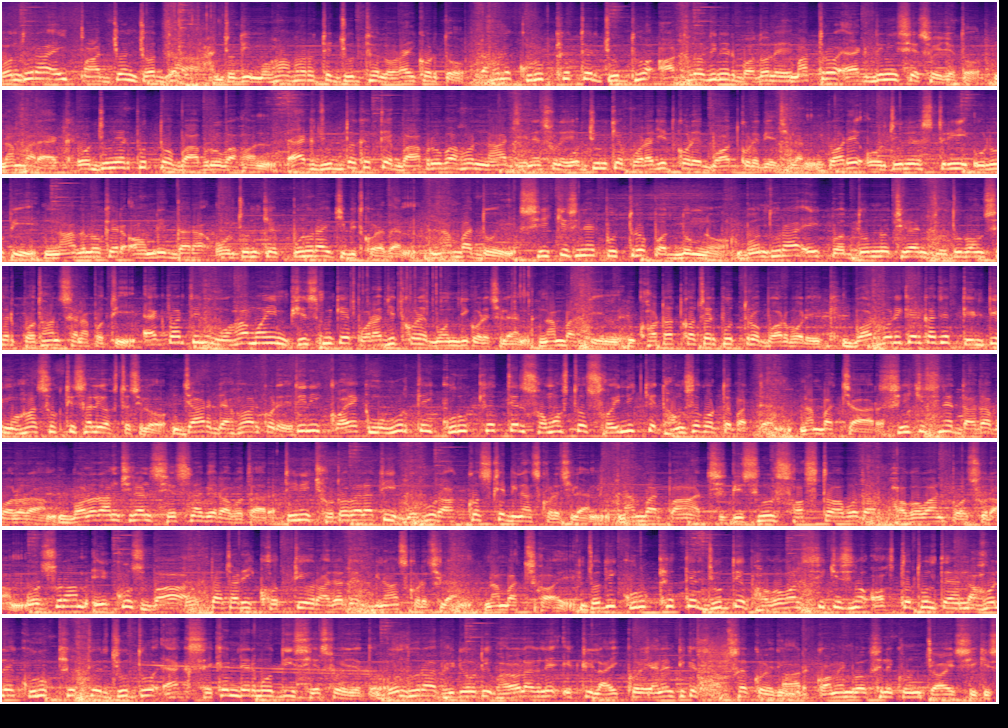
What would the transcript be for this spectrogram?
বন্ধুরা, এই পাঁচজন যোদ্ধা যদি মহাভারতের যুদ্ধে লড়াই করত, তাহলে কুরুক্ষেত্রের যুদ্ধ আঠারো দিনের বদলে মাত্র একদিনই শেষ হয়ে যেত। নাম্বার এক, অর্জুনের পুত্র বাবরুবাহন। এক যুদ্ধক্ষেত্রে বাবরুবাহন না জেনে শুনে অর্জুনকে পরাজিত করে বধ করে দিয়েছিলেন। পরে অর্জুনের স্ত্রী উলুপি নাগলোকের অমৃত দ্বারা অর্জুনকে পুনরায় জীবিত করে দেন। নাম্বার দুই, শ্রীকৃষ্ণের পুত্র পদ্মুম্ন। বন্ধুরা, এই পদ্মুম্ন ছিলেন যদুবংশের প্রধান সেনাপতি। একবার তিনি মহামহিম ভীষ্মকে পরাজিত করে বন্দী করেছিলেন। নাম্বার তিন, ঘটোৎকচের পুত্র বর্বরিক। বর্বরিকের কাছে তিনটি মহাশক্তিশালী অস্ত্র ছিল, যার ব্যবহার করে তিনি কয়েক মুহূর্তেই কুরুক্ষেত্রের সমস্ত সৈনিককে ধ্বংস করতে পারতেন। নাম্বার চার, শ্রীকৃষ্ণের দাদা বলরাম। বলরাম ছিলেন শেষনাগের অবতার। তিনি ছোটবেলাতেই বহু রাক্ষসকে বিনাশ করেছিলেন। নাম্বার পাঁচ, বিষ্ণুর ষষ্ঠ অবতার ভগবান পরশুরাম। পরশুরাম একুশ বা অত্যাচারী ক্ষত্রিয় রাজাদের বিনাশ করেছিলেন। নাম্বার ছয়, যদি কুরুক্ষেত্রের যুদ্ধে ভগবান শ্রীকৃষ্ণ অস্ত্র তুলতেন, তাহলে কুরুক্ষেত্রের যুদ্ধ এক সেকেন্ডের মধ্যেই শেষ হয়ে যেত। বন্ধুরা, ভিডিওটি ভালো লাগলে একটি লাইক করে চ্যানেলটিকে সাবস্ক্রাইব করে দিন। আর কমেন্ট বক্সে লিখুন, জয় শ্রীকৃষ্ণ।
